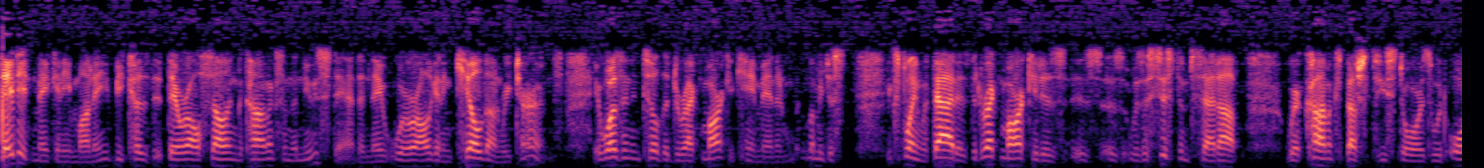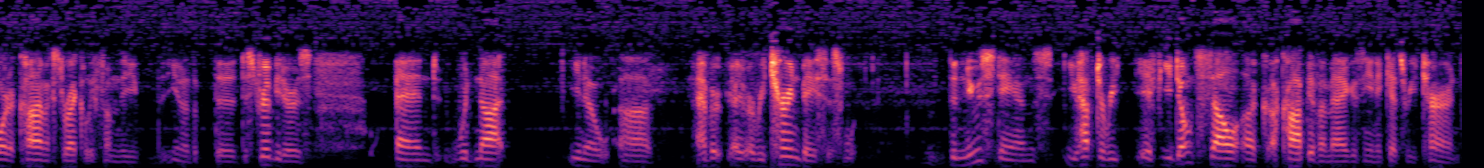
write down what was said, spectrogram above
they didn't make any money because they were all selling the comics in the newsstand and they were all getting killed on returns. It wasn't until the direct market came in, and let me just explain what that is. The direct market is, is, is was a system set up where comic specialty stores would order comics directly from the you know the, the distributors and would not, you know, uh, have a, a return basis. The newsstands, you have to re- if you don't sell a, a copy of a magazine, it gets returned,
